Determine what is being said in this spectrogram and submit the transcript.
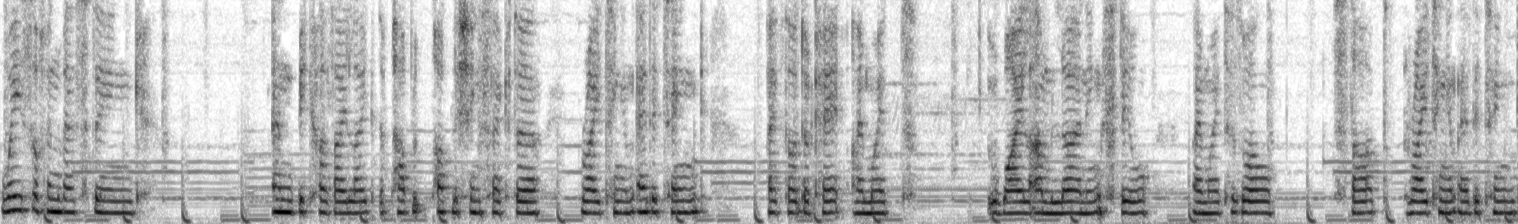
ways of investing. And because I like the pub- publishing sector, writing and editing, I thought, okay, I might, while I'm learning still, I might as well start writing and editing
